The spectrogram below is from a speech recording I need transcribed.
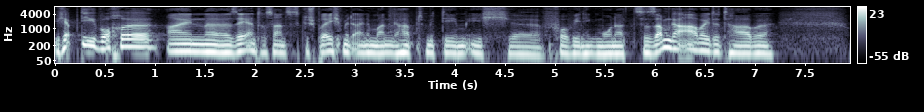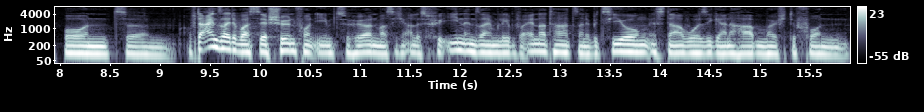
Ich habe die Woche ein äh, sehr interessantes Gespräch mit einem Mann gehabt, mit dem ich äh, vor wenigen Monaten zusammengearbeitet habe. Und ähm, auf der einen Seite war es sehr schön von ihm zu hören, was sich alles für ihn in seinem Leben verändert hat. Seine Beziehung ist da, wo er sie gerne haben möchte, von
